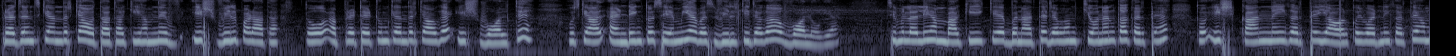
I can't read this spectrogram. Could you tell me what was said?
प्रेजेंस के अंदर क्या होता था कि हमने इश विल पढ़ा था तो अप्रेटेटुम के अंदर क्या हो गया? इश वॉल्टे उसके बाद एंडिंग तो सेम ही है, बस विल की जगह वॉल हो गया। सिमिलरली हम बाकी के बनाते हैं, जब हम क्योनन का करते हैं तो इश कान नहीं करते या और कोई वर्ड नहीं करते, हम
